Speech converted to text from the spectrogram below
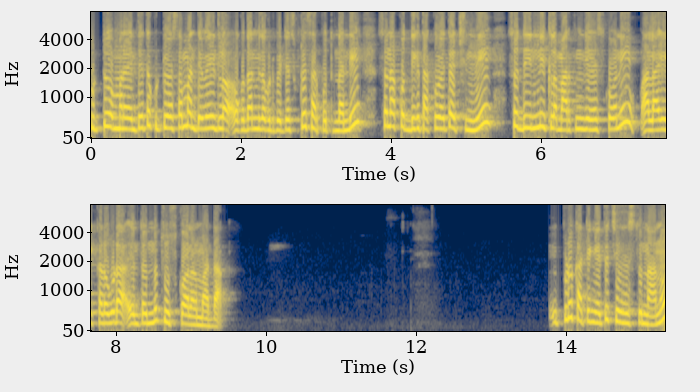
కుట్టు మనం ఎంతైతే కుట్టు వేస్తామో అంతే ఇట్లా ఒకదాని మీద ఒకటి పెట్టేసుకుంటే సరిపోతుందండి. సో నాకు కొద్దిగా తక్కువ అయితే వచ్చింది. సో దీన్ని ఇట్లా మార్కింగ్ చేసుకొని అలాగే ఇక్కడ కూడా ఎంత ఉందో చూసుకోవాలన్నమాట. ఇప్పుడు కటింగ్ అయితే చేసేస్తున్నాను.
